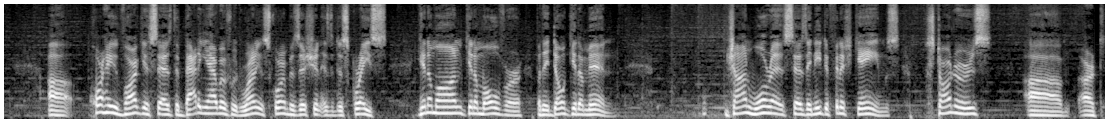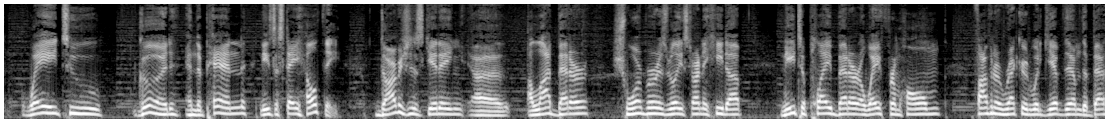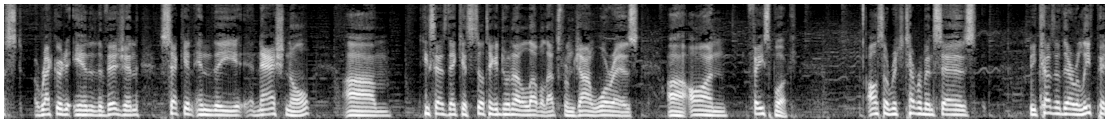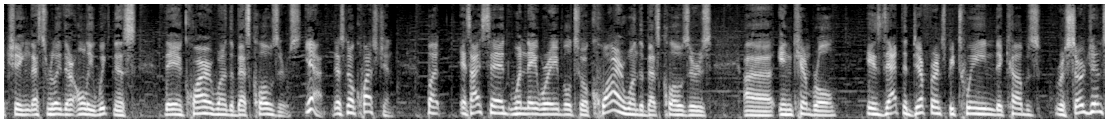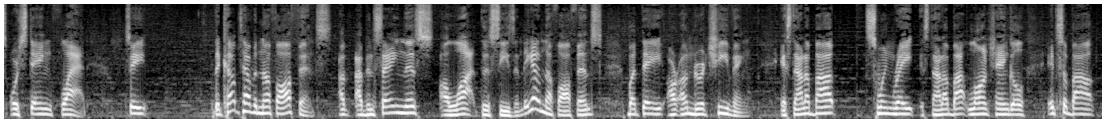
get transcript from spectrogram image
Uh, Jorge Vargas says the batting average with running scoring position is a disgrace. Get them on, get them over, but they don't get them in. John Juarez says they need to finish games. Starters uh, are way too good, and the pen needs to stay healthy. Darvish is getting uh, a lot better. Schwarber is really starting to heat up. Need to play better away from home. 500 record would give them the best record in the division, second in the national. Um, he says they could still take it to another level. That's from John Juarez uh, on Facebook. Also, Rich Temperman says because of their relief pitching, that's really their only weakness. They acquired one of the best closers. Yeah, there's no question. But as I said, when they were able to acquire one of the best closers uh, in Kimbrel, is that the difference between the Cubs' resurgence or staying flat? See, the Cubs have enough offense. I've, I've, been saying this a lot this season. They got enough offense, but they are underachieving. It's not about swing rate, it's not about launch angle, it's about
